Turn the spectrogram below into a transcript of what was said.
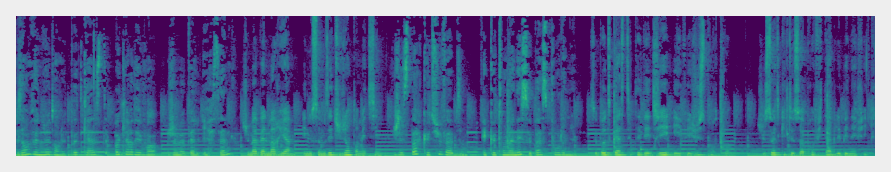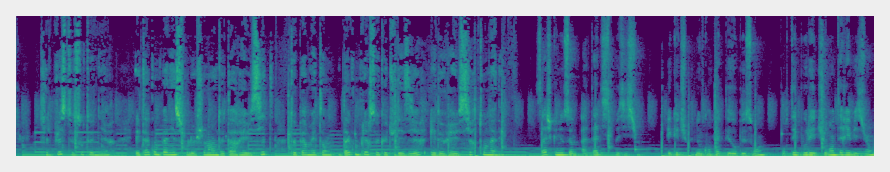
Bienvenue dans le podcast Au cœur des voix. Je m'appelle Irsen. Je m'appelle Mariam et nous sommes étudiantes en médecine. J'espère que tu vas bien et que ton année se passe pour le mieux. Ce podcast t'est dédié et est fait juste pour toi. Je souhaite qu'il te soit profitable et bénéfique. Qu'il puisse te soutenir et t'accompagner sur le chemin de ta réussite, te permettant d'accomplir ce que tu désires et de réussir ton année. Sache que nous sommes à ta disposition et que tu peux nous contacter au besoin pour t'épauler durant tes révisions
